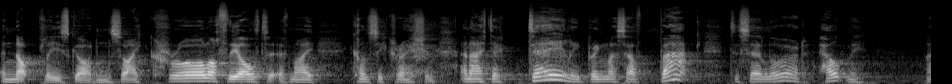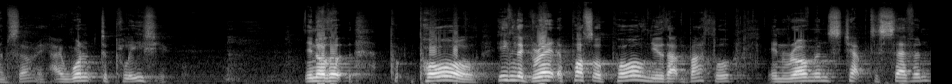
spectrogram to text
and not please God. And so I crawl off the altar of my consecration and I have to daily bring myself back to say, Lord, help me. I'm sorry. I want to please you. You know, the, Paul, even the great apostle Paul, knew that battle in Romans chapter 7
